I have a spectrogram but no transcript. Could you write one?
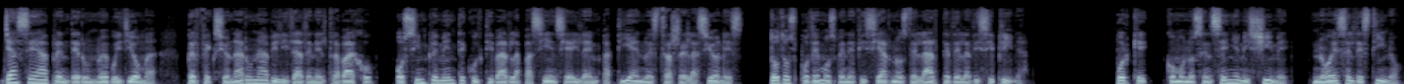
Ya sea aprender un nuevo idioma, perfeccionar una habilidad en el trabajo, o simplemente cultivar la paciencia y la empatía en nuestras relaciones, todos podemos beneficiarnos del arte de la disciplina. Porque, como nos enseña Mishime, no es el destino,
